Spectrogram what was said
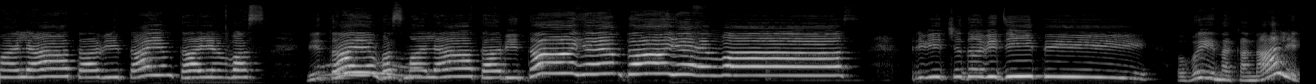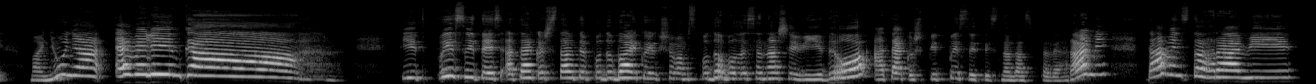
малята, вітаєм, таєм вас. Вітаєм вас, малята, вітаєм, таєм вас. Привіт, чудові діти! Ви на каналі Манюня Евелінка. Підписуйтесь, а також ставте вподобайку, якщо вам сподобалося наше відео. А також підписуйтесь на нас в телеграмі та в інстаграмі.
